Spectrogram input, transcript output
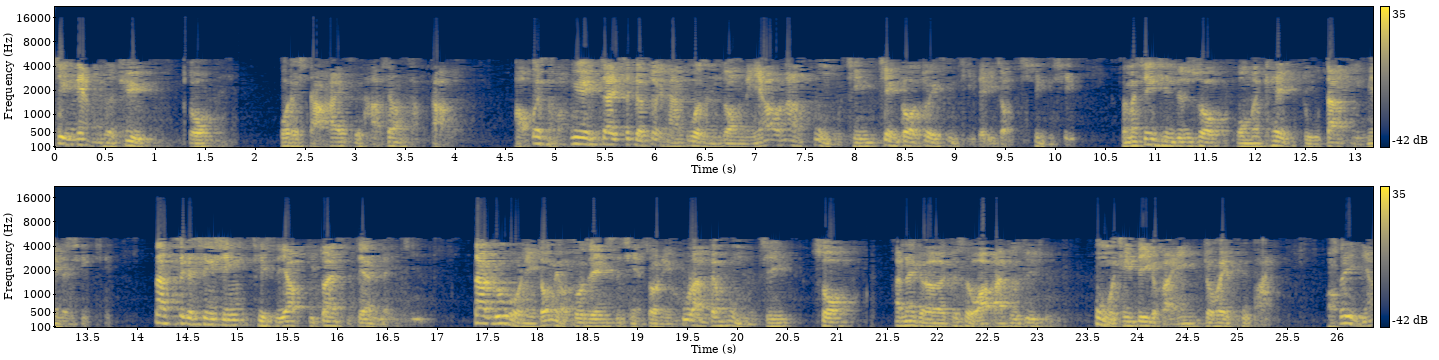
尽量的去说，我的小孩子好像长大了。好，为什么？因为在这个对谈过程中，你要让父母亲建构对自己的一种信心。什么信心？就是说，我们可以独当一面的信心。那这个信心其实要一段时间累积。那如果你都没有做这件事情的时候，你忽然跟父母亲说，啊，那个就是我要搬出去住，父母亲第一个反应就会不搬。所以你要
